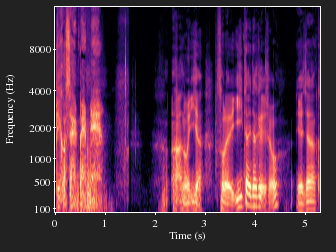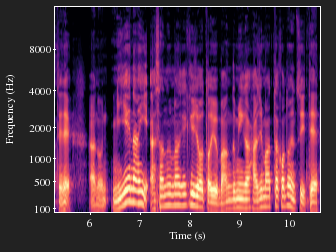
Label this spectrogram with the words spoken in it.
ピコさんペンペン。あの、いや、それ言いたいだけでしょ？いや、じゃなくてね、あの、逃げない浅沼劇場という番組が始まったことについて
